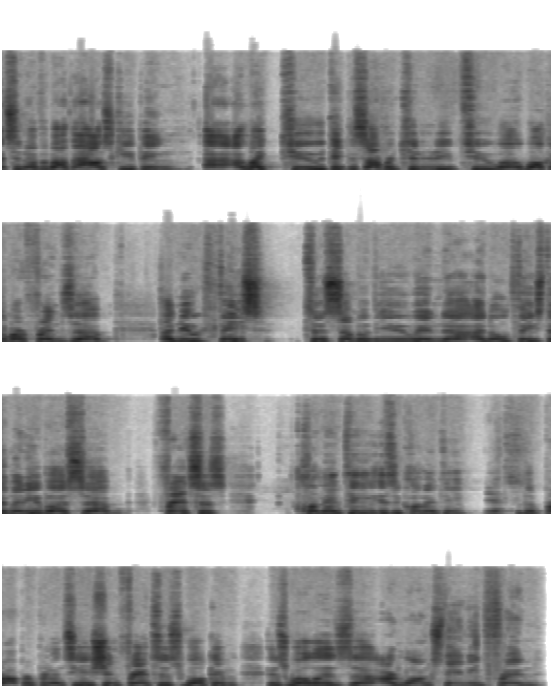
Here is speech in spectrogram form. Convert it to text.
That's enough about the housekeeping. Uh, I'd like to take this opportunity to uh, welcome our friends, uh, a new face to some of you, and uh, an old face to many of us. Um, Francis Clementi, is it Clementi? Yes. The proper pronunciation. Francis, welcome, as well as uh, our longstanding friend.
